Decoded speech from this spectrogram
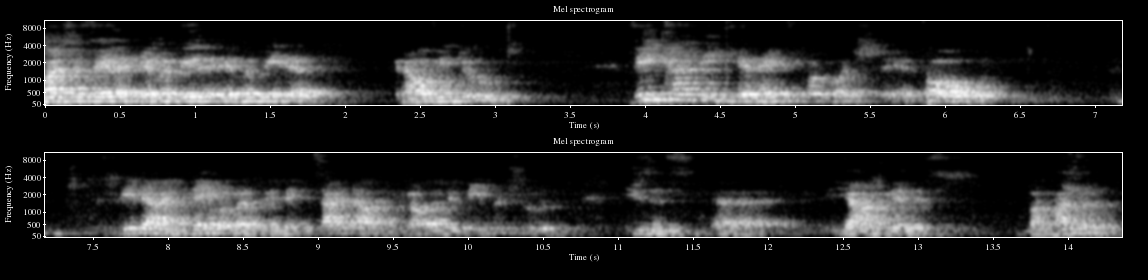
Manche Fehler immer wieder, immer wieder. Genau wie du. Wie kann ich gerecht vor Gott stehen? Oh, das ist wieder ein Thema, was wir nicht Zeit haben. Ich glaube, in der Bibelschule dieses äh, Jahr wird es behandelt.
